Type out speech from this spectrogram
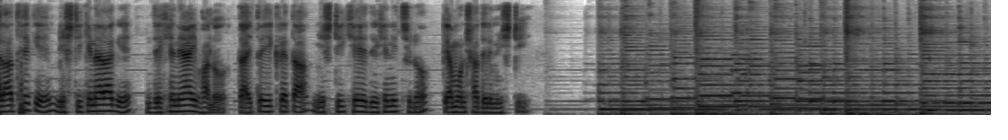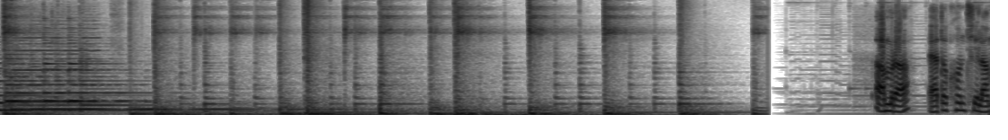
মেলা থেকে মিষ্টি কেনার আগে দেখে নেওয়াই ভালো। তাই তো এই ক্রেতা মিষ্টি খেয়ে দেখে নিচ্ছিল কেমন স্বাদের মিষ্টি। আমরা এতক্ষণ ছিলাম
